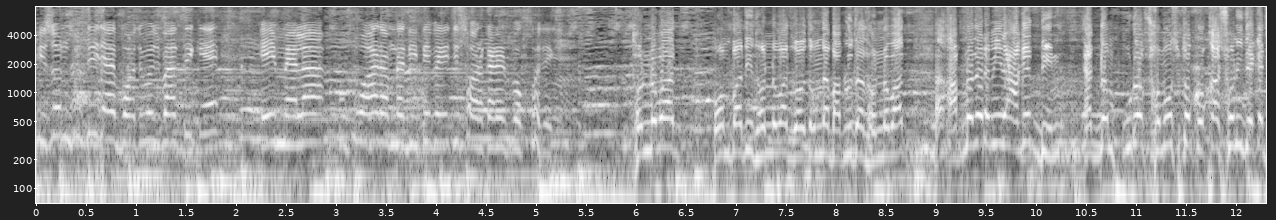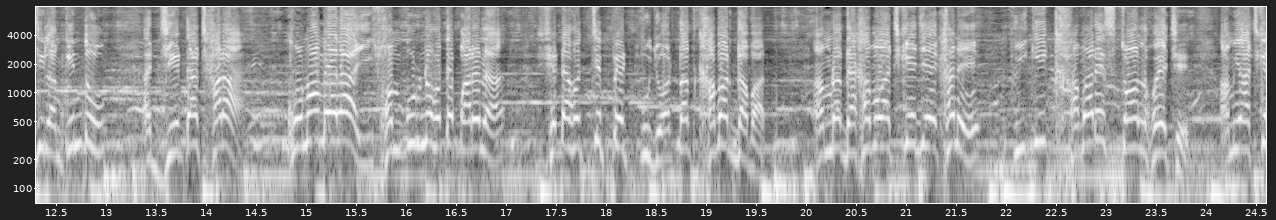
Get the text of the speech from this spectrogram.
ভীষণ খুশি যায় বজবজবাসীকে এই মেলা উপহার আমরা দিতে পেরেছি সরকারের পক্ষ থেকে। ধন্যবাদ, পম্পাদি, ধন্যবাদ গৌতমদা বাবলুদা ধন্যবাদ। আপনাদের আমি আগের দিন একদম পুরো সমস্ত প্রকাশনী দেখেছিলাম, কিন্তু যেটা ছাড়া কোনো মেলাই সম্পূর্ণ হতে পারে না, সেটা হচ্ছে পেট পুজো, অর্থাৎ খাবার দাবার। আমরা দেখাবো আজকে যে এখানে কি কি খাবারের স্টল হয়েছে। আমি আজকে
